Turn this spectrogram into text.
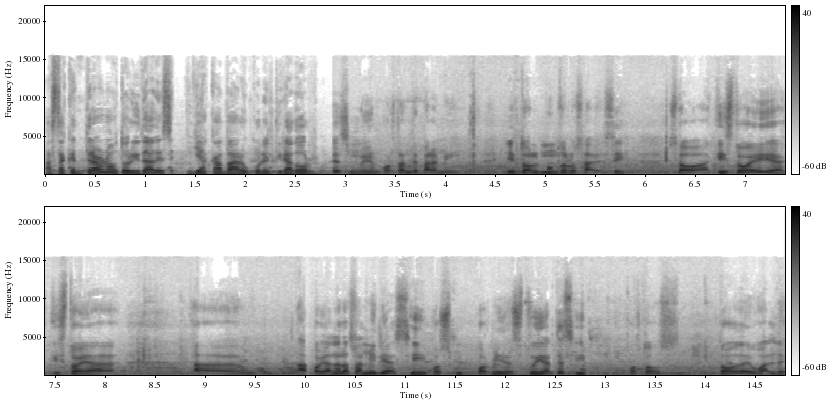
hasta que entraron autoridades y acabaron con el tirador. Es muy importante para mí y todo el mundo lo sabe, sí. aquí estoy, aquí estoy a apoyando a las familias y pues por mis estudiantes y por todos, todo de Uvalde.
